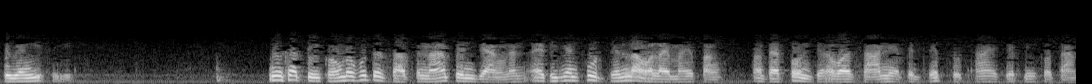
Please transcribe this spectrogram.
เป็นอย่างนี้สิเมื่อคติของพระพุทธศาสนาเป็นอย่างนั้น ไอ้ที่ยันพูดเห็นเล่าอะไรมาให้ฟังตั้งแต่ต้นจนอวสานเนี่ยเป็นเทปสุดท้ายเทปนี้ก็ตาม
